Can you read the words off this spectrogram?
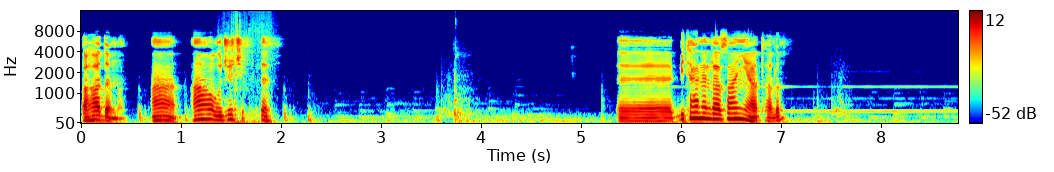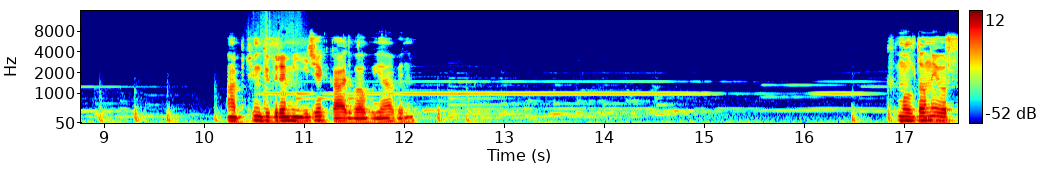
Daha da mı? Aa, aa ucu çıktı. Ee, bir tane lazanya atalım. Aa, bütün gübremi yiyecek galiba bu ya benim. Kımıldanıyor.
